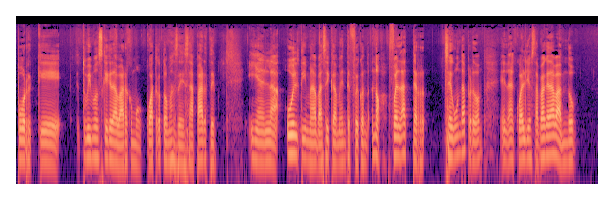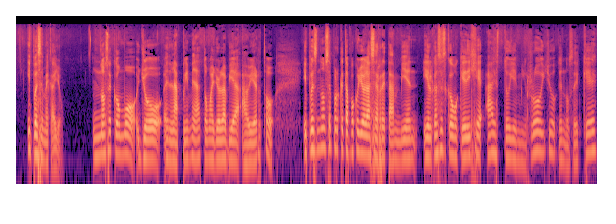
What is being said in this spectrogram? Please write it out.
porque tuvimos que grabar como cuatro tomas de esa parte. Y en la última, básicamente fue cuando. No, fue en la segunda, perdón, en la cual yo estaba grabando y pues se me cayó. No sé cómo yo en la primera toma yo la había abierto y pues no sé por qué tampoco yo la cerré tan bien. Y el caso es como que dije, ah, estoy en mi rollo, que no sé qué.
